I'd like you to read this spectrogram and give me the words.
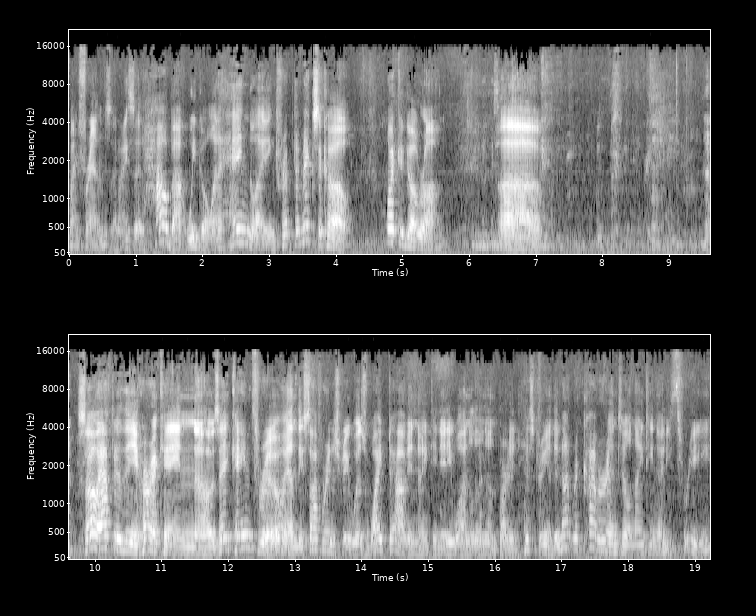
my friends. And I said, How about we go on a hang gliding trip to Mexico? What could go wrong? Um, so after the hurricane uh, Jose came through and the software industry was wiped out in 1981, a little known part in history, and did not recover until 1993.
